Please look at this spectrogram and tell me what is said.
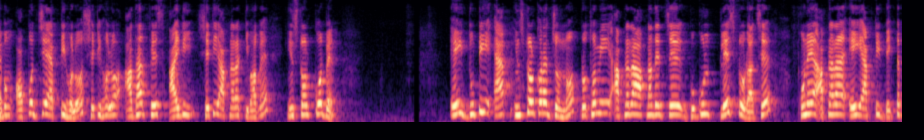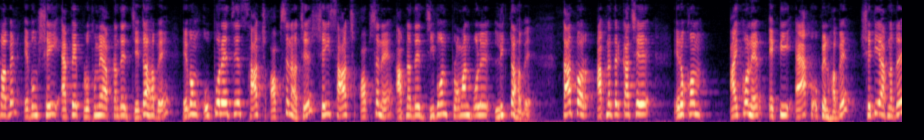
এবং অপর যে অ্যাপটি হলো, সেটি হলো আধার ফেস আইডি সেটি আপনারা কীভাবে ইনস্টল করবেন? এই দুটি অ্যাপ ইনস্টল করার জন্য প্রথমেই আপনারা আপনাদের যে গুগল প্লে স্টোর আছে, ফোনে আপনারা এই অ্যাপটি দেখতে পাবেন এবং সেই অ্যাপে প্রথমে আপনাদের যেতে হবে এবং উপরে যে সার্চ অপশন আছে, সেই সার্চ অপশনে আপনাদের জীবন প্রমাণ বলে লিখতে হবে। তারপর আপনাদের কাছে এরকম আইকনের একটি অ্যাপ ওপেন হবে, সেটি আপনাদের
